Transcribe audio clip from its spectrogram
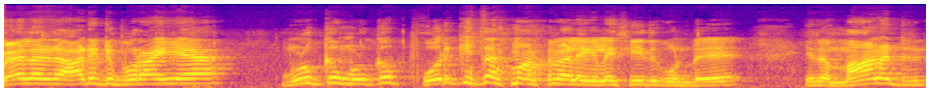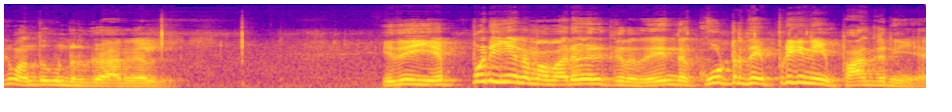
மேலே ஆடிட்டு போகிறாங்க முழுக்க முழுக்க பொறுக்கித்தனமான வேலைகளை செய்து கொண்டு இந்த மாநாட்டிற்கு வந்து கொண்டிருக்கிறார்கள். இதை எப்படிங்க நம்ம வரவேற்கிறது? இந்த கூட்டத்தை எப்படி நீங்கள் பார்க்குறீங்க?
